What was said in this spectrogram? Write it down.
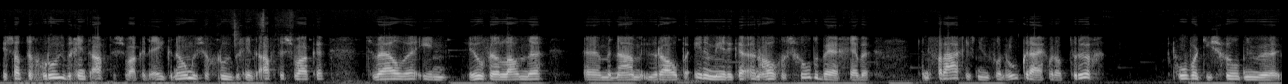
is dat de groei begint af te zwakken. De economische groei begint af te zwakken, terwijl we in heel veel landen, uh, met name Europa en Amerika, een hoge schuldenberg hebben. En de vraag is nu van hoe krijgen we dat terug? Hoe wordt die schuld nu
